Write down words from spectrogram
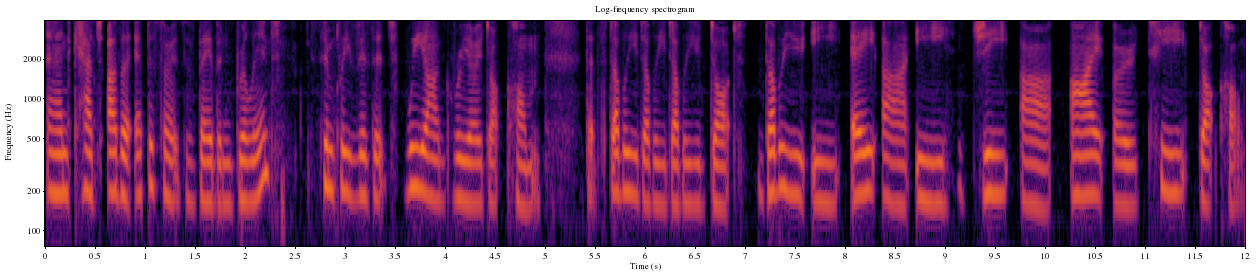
and catch other episodes of Babe and Brilliant, simply visit wearegriot.com. That's www.wearegriot.com.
